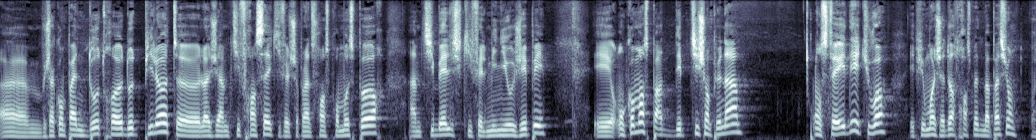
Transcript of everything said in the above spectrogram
Euh, j'accompagne d'autres d'autres pilotes. Euh, là, j'ai un petit Français qui fait le championnat de France Promo Sport, un petit Belge qui fait le mini OGP. Et on commence par des petits championnats. On se fait aider, tu vois. Et puis moi, j'adore transmettre ma passion. Ouais.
